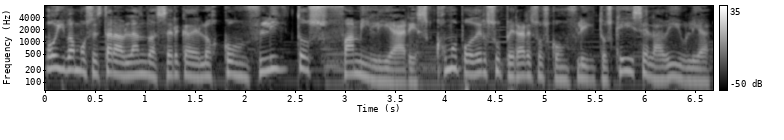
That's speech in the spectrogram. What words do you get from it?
Hoy vamos a estar hablando acerca de los conflictos familiares, cómo poder superar esos conflictos, qué dice la Biblia,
